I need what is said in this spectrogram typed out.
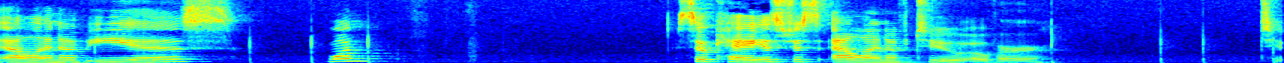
ln of e is 1. So k is just ln of 2 over 2.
